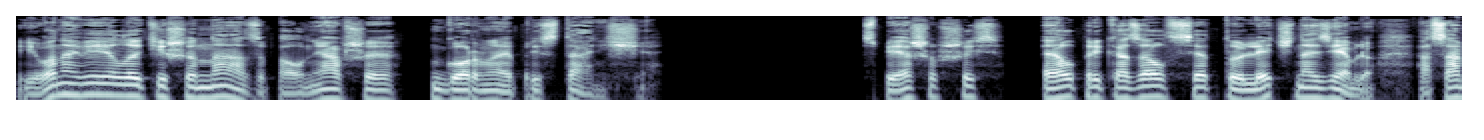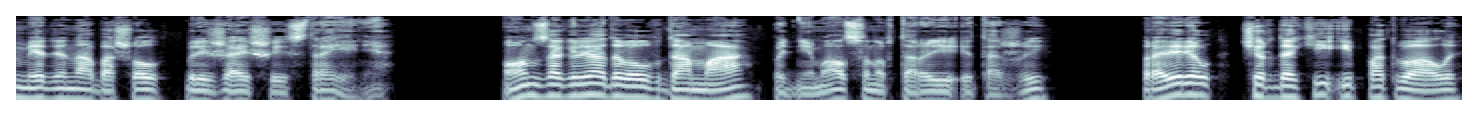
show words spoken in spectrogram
Его навеяла тишина, заполнявшая горное пристанище. Спешившись, Эл приказал Сетту лечь на землю, а сам медленно обошел ближайшие строения. Он заглядывал в дома, поднимался на вторые этажи, проверил чердаки и подвалы.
